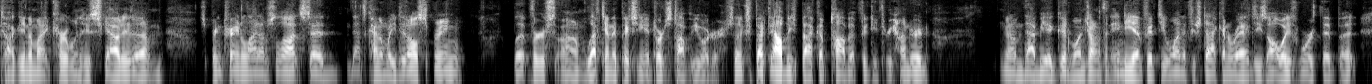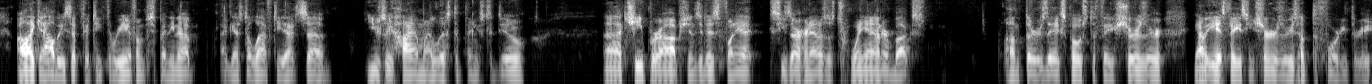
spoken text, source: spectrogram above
talking to Mike Kirkland, who scouted um, spring training lineups a lot, said that's kind of what he did all spring. But versus um, left-handed pitching, hit towards the top of the order. So expect Albies back up top at 5,300. Um, that'd be a good one. Jonathan India at 51. If you're stacking reds, he's always worth it. But I like Albies at 53 if I'm spinning up against a lefty. That's uh, usually high on my list of things to do. Uh, cheaper options. It is funny that Cesar Hernandez was 2,900 bucks on Thursday, exposed to face Scherzer. Now he is facing Scherzer. He's up to 43.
